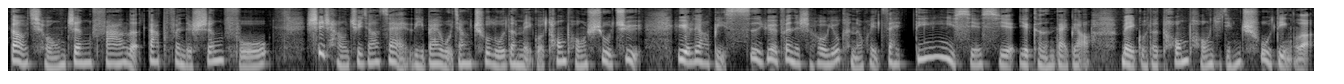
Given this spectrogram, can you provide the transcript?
道琼蒸发了大部分的升幅。市场聚焦在礼拜五将出炉的美国通膨数据，预料比四月份的时候有可能会再低一些些，也可能代表美国的通膨已经触顶了。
